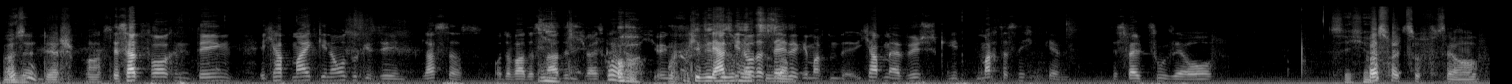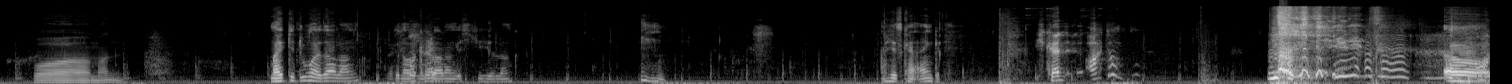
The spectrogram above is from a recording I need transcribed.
Was ist Also, denn der Spaß? Das hat vorhin ein Ding. Ich habe Mike genauso gesehen. Lass das. Oder war das Nadine? Ich weiß gar Oh, nicht. Irgendwie. okay, wir Der hat genau dasselbe zusammen. gemacht und ich habe ihn erwischt. Mach das nicht, Kevin. Das fällt zu sehr auf. sicher. Was fällt so sehr auf? Boah, Mann. Mike, geh du mal da lang. Genau, Okay. da lang, ich gehe hier lang. Ach, hier ist kein Einge... Ich könnte... Achtung! Oh,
